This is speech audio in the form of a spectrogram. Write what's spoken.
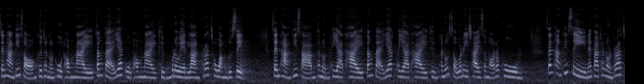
เส้นทางที่ 2 คือถนนอู่ทองใน ตั้งแต่แยกอู่ทองในถึงบริเวณลานพระราชวังดุสิตเส้นทางที่ 3 ถนนพญาไทตั้งแต่แยกพญาไทถึงอนุสาวรีย์ชัยสมรภูมิ เส้นทางที่ 4 นะคะ ถนนราช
